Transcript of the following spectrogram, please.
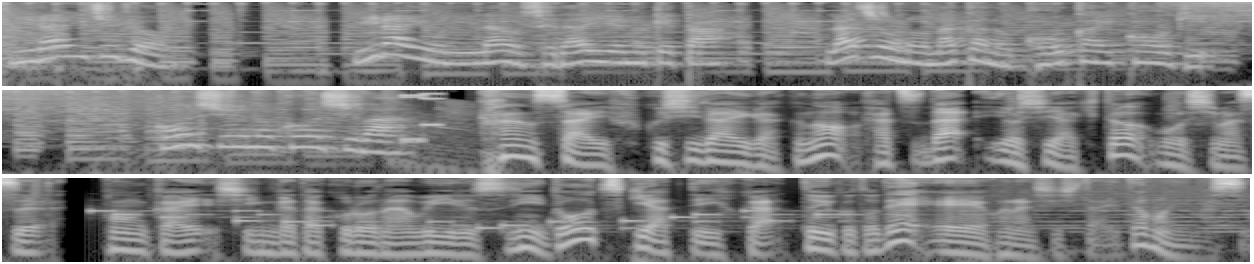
未来授業。未来を担う世代へ向けたラジオの中の公開講義。今週の講師は関西福祉大学の勝田義明と申します。今回新型コロナウイルスにどう付き合っていくかということで、えー、お話ししたいと思います。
